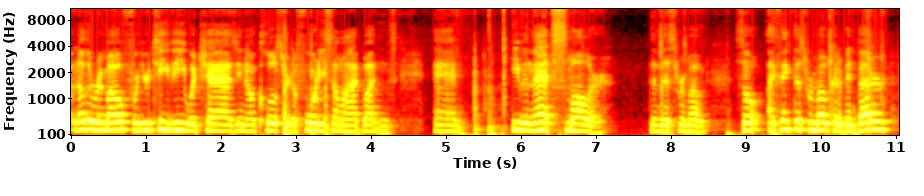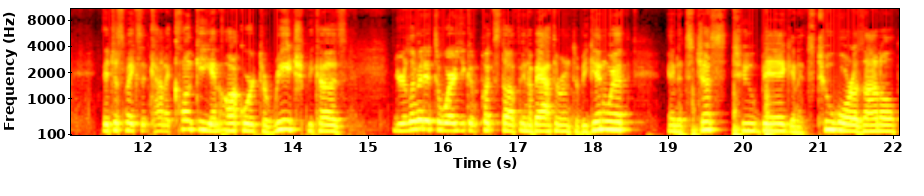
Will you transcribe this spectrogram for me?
another remote for your TV, which has, you know, closer to 40 some odd buttons. And even that's smaller than this remote. So I think this remote could have been better. It just makes it kind of clunky and awkward to reach because you're limited to where you can put stuff in a bathroom to begin with. And it's just too big and it's too horizontal.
